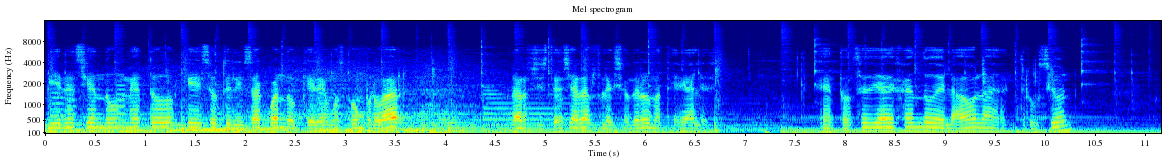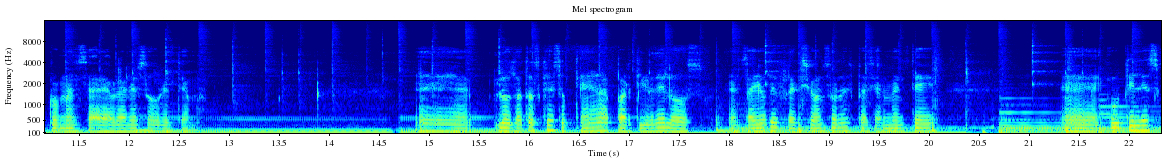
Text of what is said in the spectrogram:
viene siendo un método que se utiliza cuando queremos comprobar la resistencia a la flexión de los materiales. Entonces ya dejando de lado la introducción, comenzaré a hablarles sobre el tema. Eh, los datos que se obtienen a partir de los ensayos de flexión son especialmente eh, útiles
